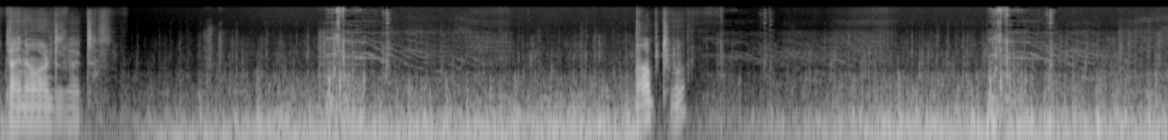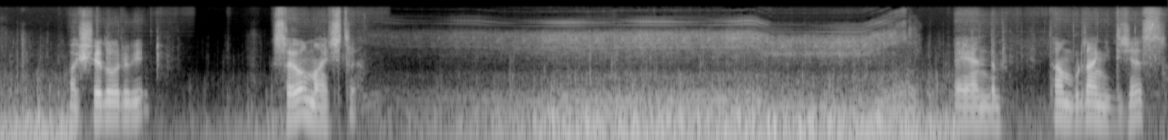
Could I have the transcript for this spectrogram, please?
Bir tane vardı zaten. Ne yaptı bu? Aşağıya doğru bir kısa yol mu açtı? Beğendim. Tam buradan gideceğiz.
